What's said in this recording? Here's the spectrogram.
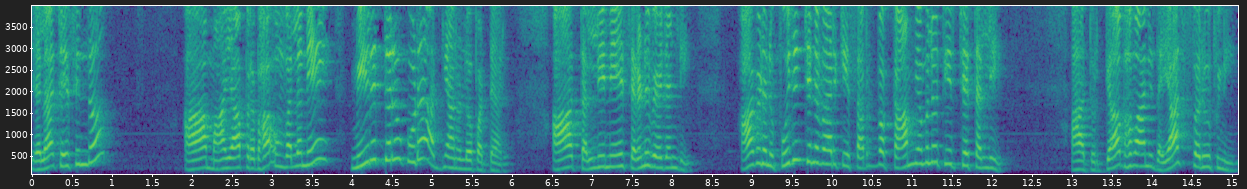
ఎలా చేసిందో? ఆ మాయా ప్రభావం వల్లనే మీరిద్దరూ కూడా అజ్ఞానంలో పడ్డారు. ఆ తల్లినే శరణు వేడండి. ఆవిడను పూజించిన వారికి సర్వ కామ్యములు తీర్చే తల్లి. ఆ దుర్గాభవాని దయాస్వరూపిణి.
